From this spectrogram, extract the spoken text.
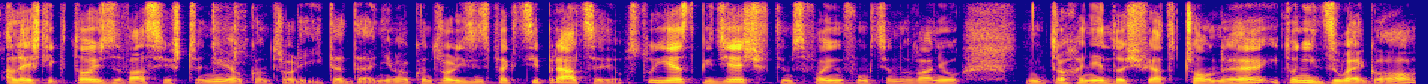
ale jeśli ktoś z Was jeszcze nie miał kontroli ITD, nie miał kontroli z inspekcji pracy, po prostu jest gdzieś w tym swoim funkcjonowaniu trochę niedoświadczony i to nic złego,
